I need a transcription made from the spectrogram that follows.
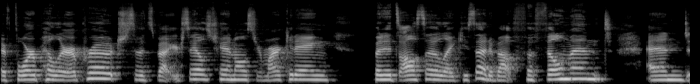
a four pillar approach. So it's about your sales channels, your marketing, but it's also, like you said, about fulfillment and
